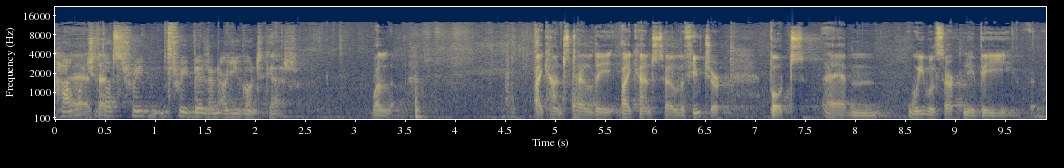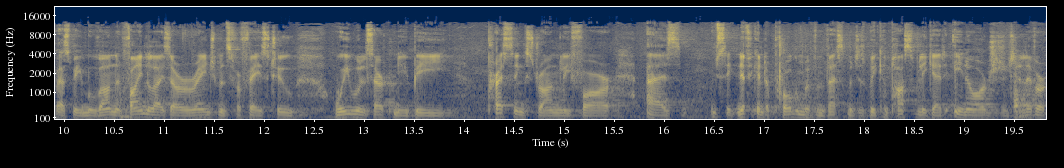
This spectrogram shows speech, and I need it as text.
How uh, much of that- that three, three billion are you going to get? well, I can't tell the I can't tell the future, but um, we will certainly be, as we move on and finalise our arrangements for phase two, we will certainly be pressing strongly for as significant a programme of investment as we can possibly get in order to deliver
